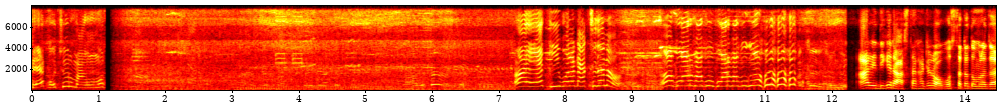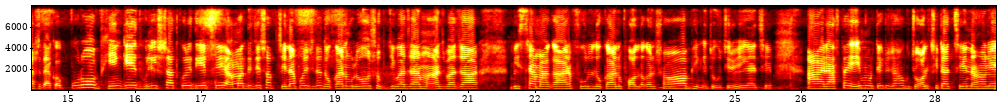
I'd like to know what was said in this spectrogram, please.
সে প্রচুর কি বলে ডাকছে জানো? ও বর বাবু বর বাবু গো আর এদিকে রাস্তাঘাটের অবস্থাটা তোমরা জাস্ট দেখো। পুরো ভেঙে ধুলিসাৎ করে দিয়েছে। আমাদের যে সব চেনা পরিচিত দোকানগুলো, সবজি বাজার, মাছ বাজার বিশ্রামাগার ফুল দোকান, ফল দোকান, সব ভেঙে চৌচির হয়ে গেছে। আর রাস্তায় এই মুহূর্তে একটু যা হোক জল ছিটাচ্ছে, না হলে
